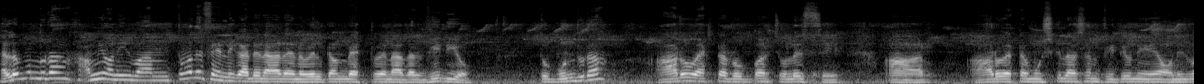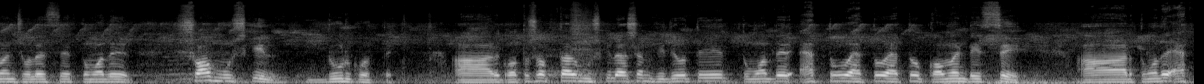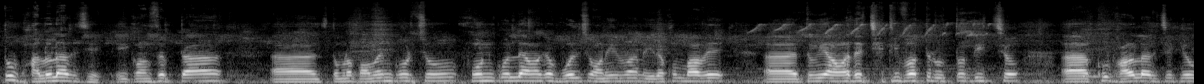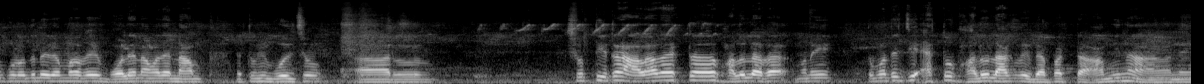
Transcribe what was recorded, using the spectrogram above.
Hello বন্ধুরা, আমি অনির্বাণ, তোমাদের friendly gardener and welcome back to other video তো বন্ধুরা, আরও একটা রোববার চলে এসছে, আর আরও একটা মুশকিল আসান ভিডিও নিয়ে অনির্বাণ চলে এসছে তোমাদের সব মুশকিল দূর করতে। আর গত সপ্তাহ মুশকিল আসান ভিডিওতে তোমাদের এত এত এত কমেন্ট এসছে, আর তোমাদের এত ভালো লাগছে এই কনসেপ্টটা তোমরা কমেন্ট করছ ফোন করলে আমাকে বলছো, অনির্বাণ, এরকমভাবে তুমি আমাদের চিঠিপত্রের উত্তর দিচ্ছ। খুব ভালো লাগছে, কেউ কোনোদিনও এরকমভাবে বলে না আমাদের নাম, তুমি বলছো। আর সত্যি এটা আলাদা একটা ভালো লাগা মানে তোমাদের যে এত ভালো লাগবে ব্যাপারটা, আমি না মানে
